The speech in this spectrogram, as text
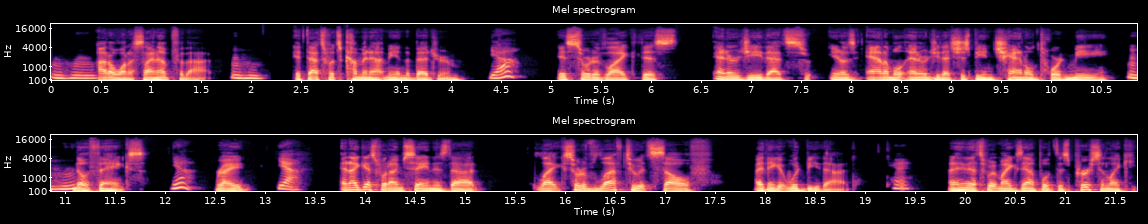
mhm, I don't want to sign up for that. mhm. If that's what's coming at me in the bedroom. Yeah. it's sort of like this energy that's you know this animal energy that's just being channeled toward me mhm. no thanks Yeah. right Yeah. and i guess what i'm saying is that like sort of left to itself i think it would be that Okay. I think that's what my example with this person like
